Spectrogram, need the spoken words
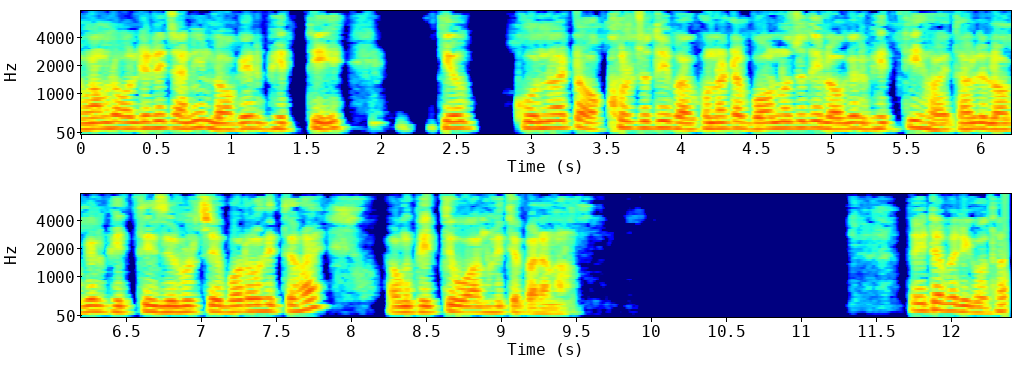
এবং আমরা অলরেডি জানি লগের ভিত্তি কেউ কোনো একটা অক্ষর যদি বা কোনো একটা বর্ণ যদি লগের ভিত্তি হয়, তাহলে লগের ভিত্তি জিরোর চেয়ে বড় হইতে হয় এবং ভিত্তি ওয়ান হইতে পারে না। তো এটা বেরি কথা।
